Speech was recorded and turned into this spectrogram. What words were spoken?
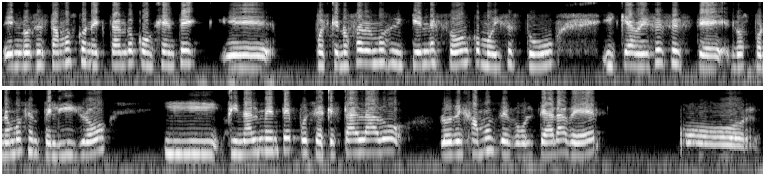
eh, nos estamos conectando con gente eh, pues que no sabemos ni quiénes son, como dices tú, y que a veces este los ponemos en peligro y finalmente pues el que está al lado lo dejamos de voltear a ver por,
